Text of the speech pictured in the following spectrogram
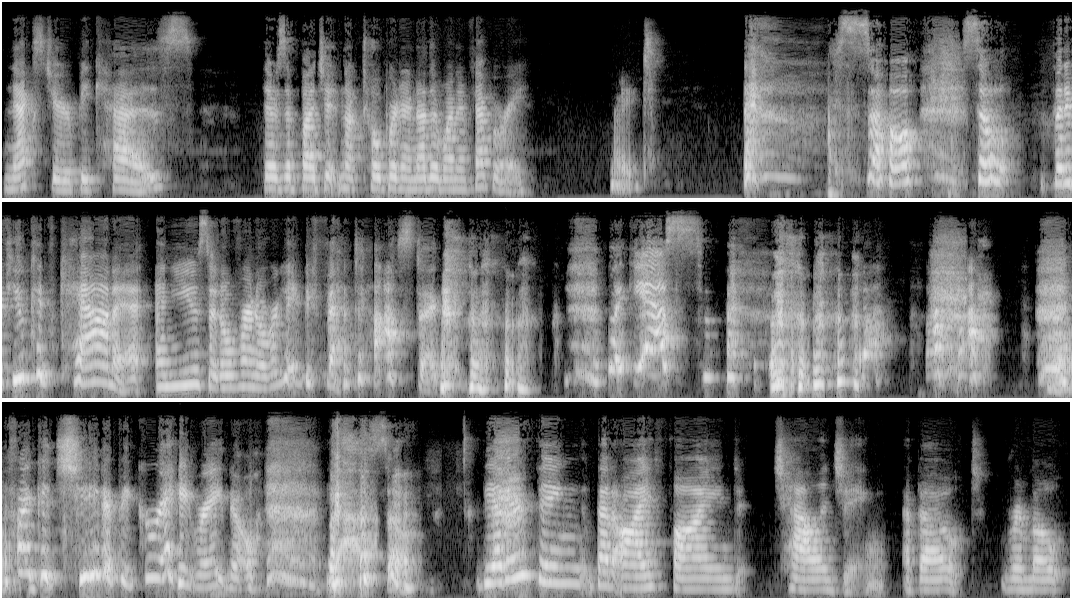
next year because there's a budget in october and another one in february. Right. So so but if you could can it and use it over and over again it'd be fantastic. Like yes! If i could cheat it'd be great right? No. Yeah so the other thing that i find challenging about remote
